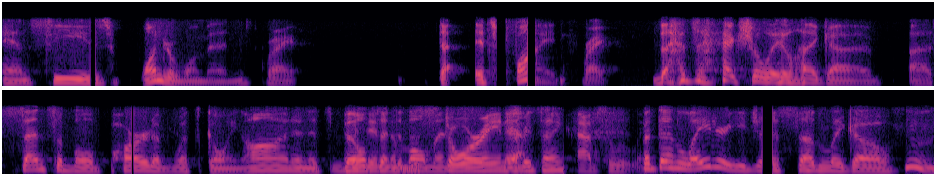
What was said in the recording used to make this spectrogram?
and sees Wonder Woman, Right. that it's fine. Right. That's actually like a, a sensible part of what's going on, and it's built Within the into the, moment. story and Yes, everything. Absolutely. But then later, you just suddenly go, hmm,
